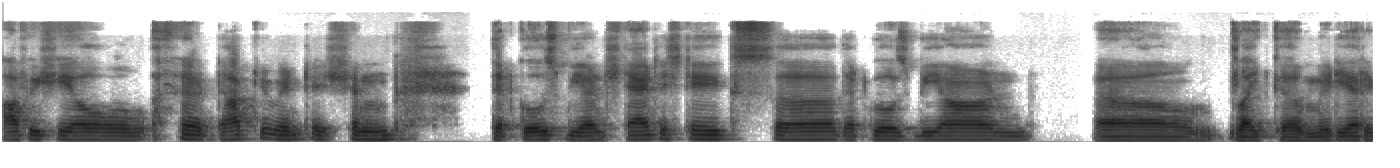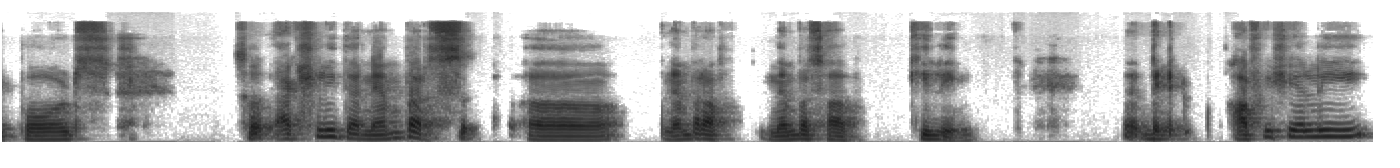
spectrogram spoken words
official documentation that goes beyond statistics, uh, that goes beyond um, like uh, media reports. So actually, the numbers, uh, number of numbers of killing, but officially,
